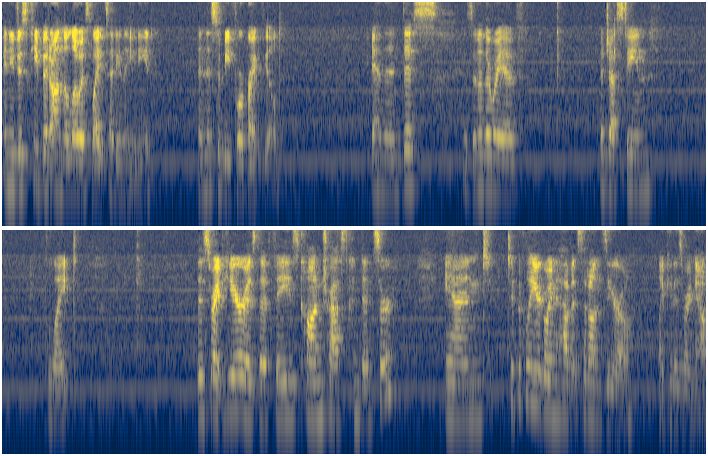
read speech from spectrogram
And you just keep it on the lowest light setting that you need. And this would be for bright field. And then this is another way of adjusting the light. This right here is the phase contrast condenser and typically you're going to have it set on zero like it is right now.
